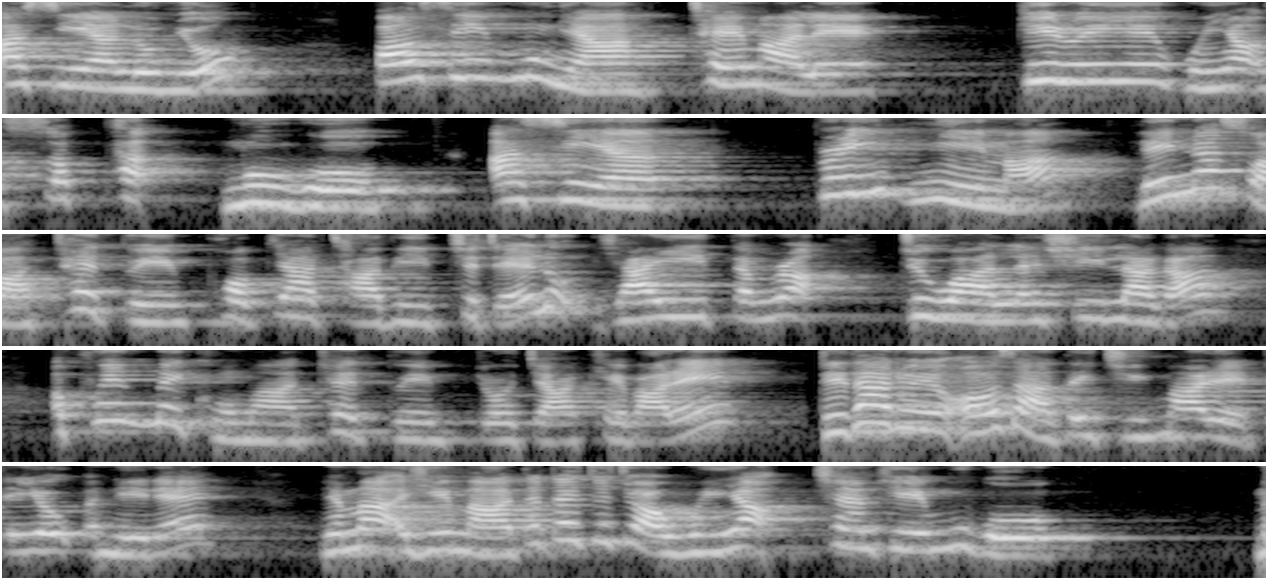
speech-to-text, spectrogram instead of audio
အာဆီယံလိုမျိုးပေါင်းစည်းမှုများထဲမှာလဲပြည်ရင်းရေးဝင်ရောက်ဆွတ်ဖက်မှုကိုအာဆီယံပရိမြင်မှာလေးနက်စွာထည့်သွင်းဖော်ပြထားပြီးဖြစ်တယ်လို့ယာယီသမရဂျူဝါလက်ရှိလာကအဖွင့်မိတ်ခွန်မှာထည့်သွင်းပြောကြားခဲ့ပါတယ်ဒေသတွင်ဩဇာသိပ်ကြီးမားတဲ့တရုတ်အနေနဲ့မြမအရေးမှာတက်တက်ကြွကြွဝင်ရောက်ချန်ပြေမှုကို မ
